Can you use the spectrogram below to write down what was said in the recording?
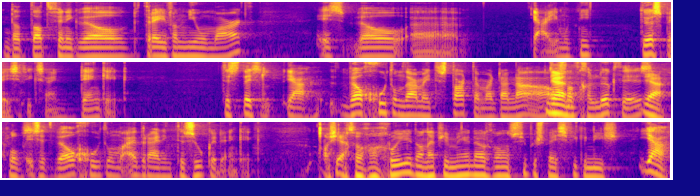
dat, dat vind ik wel, het betreden van een nieuwe markt, is wel, eh, ja, je moet niet te specifiek zijn, denk ik. Het is, het is ja, wel goed om daarmee te starten, maar daarna, als Ja. dat gelukt is, ja, klopt. is het wel goed om uitbreiding te zoeken, denk ik. Als je echt wil gaan groeien, dan heb je meer nodig dan een super specifieke niche. Ja,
